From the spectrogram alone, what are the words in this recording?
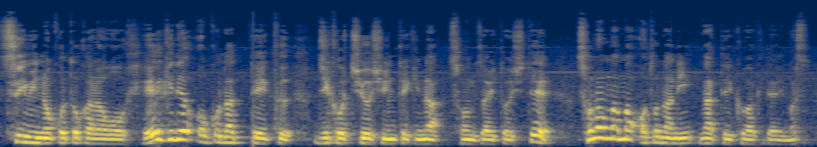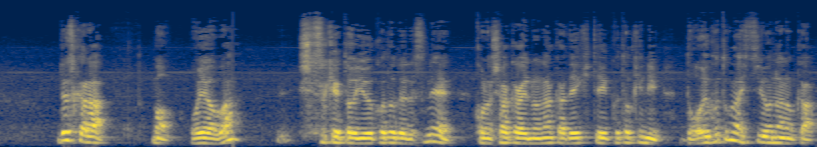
罪の事からを平気で行っていく自己中心的な存在としてそのまま大人になっていくわけであります。ですからまあ親はしつけということでですねこの社会の中で生きていく時にどういうことが必要なのか。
